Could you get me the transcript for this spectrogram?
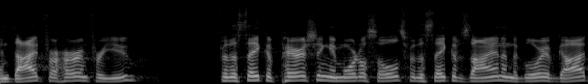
and died for her and for you? For the sake of perishing immortal souls, for the sake of Zion and the glory of God,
